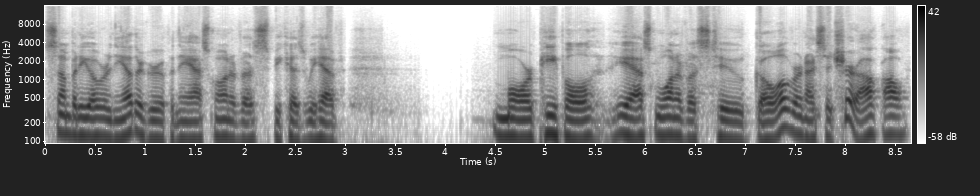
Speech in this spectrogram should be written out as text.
somebody over in the other group and they asked one of us because we have more people. He asked one of us to go over, and I said, "Sure, I'll, I'll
